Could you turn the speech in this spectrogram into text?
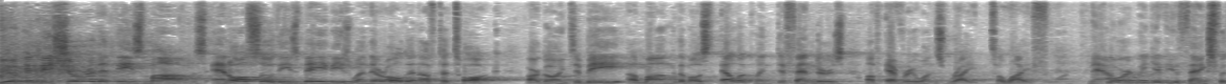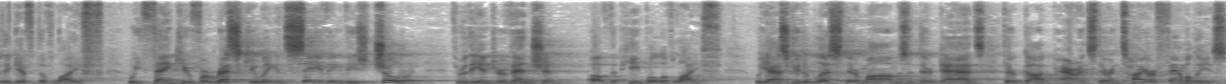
You can be sure that these moms and also these babies, when they're old enough to talk, are going to be among the most eloquent defenders of everyone's right to life. Now, Lord, we give you thanks for the gift of life. We thank you for rescuing and saving these children through the intervention of the people of life. We ask you to bless their moms and their dads, their godparents, their entire families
